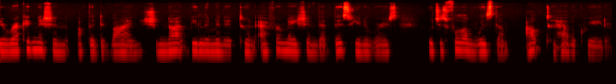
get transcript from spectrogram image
The recognition of the divine should not be limited to an affirmation that this universe, which is full of wisdom, ought to have a creator.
